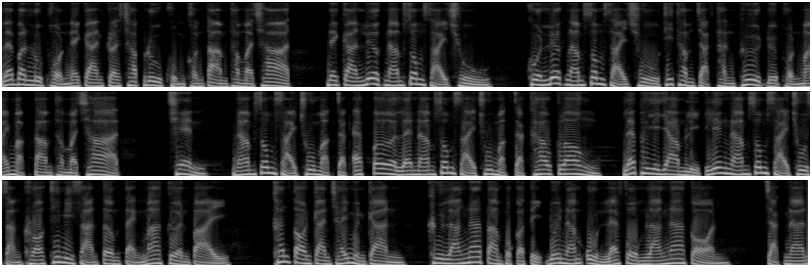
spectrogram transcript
และบรรลุผลในการกระชับรูขุมขนตามธรรมชาติ ในการเลือกน้ำส้มสายชู ควรเลือกน้ำส้มสายชูที่ทำจากธัญพืชหรือผลไม้หมักตามธรรมชาติ เช่น น้ำส้มสายชูหมักจากแอปเปิลและน้ำส้มสายชูหมักจากข้าวกล้องและพยายามหลีกเลี่ยงน้ำส้มสายชูสังเคราะห์ที่มีสารเติมแต่งมากเกินไป ขั้นตอนการใช้เหมือนกัน คือล้างหน้าตามปกติด้วยน้ำอุ่นและโฟมล้างหน้าก่อน จากนั้น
